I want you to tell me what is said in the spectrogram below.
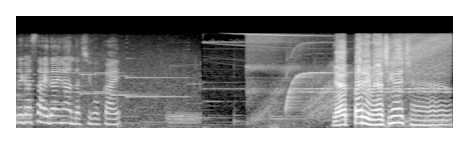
それが最大なんだ、4、5回。やっぱり間違えちゃう。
